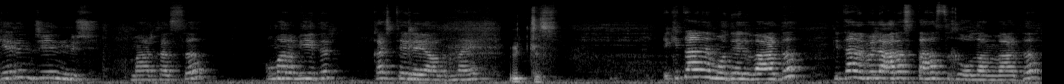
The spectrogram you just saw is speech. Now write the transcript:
Gelinciğinmiş markası. Umarım iyidir. Kaç TL'ye aldım Nail? 300. İki tane model vardı. Bir tane böyle arası daha sıkı olan vardı.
